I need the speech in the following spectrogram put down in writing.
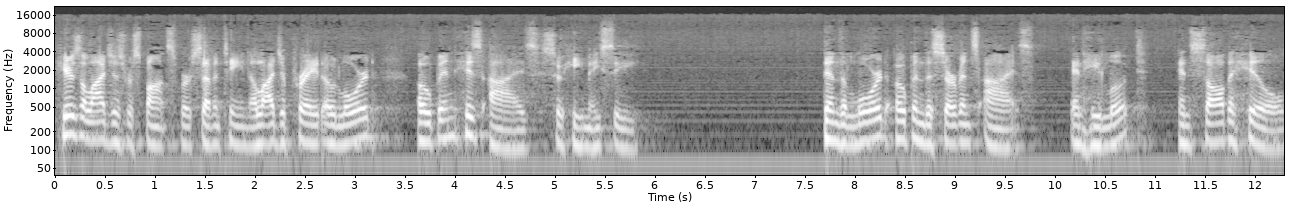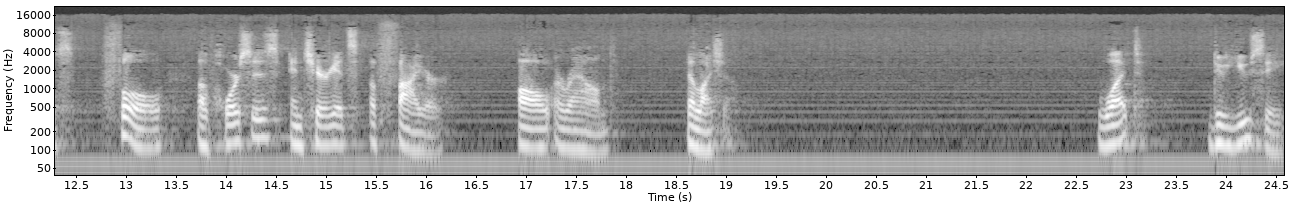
Here's Elijah's response, verse 17. Elijah prayed, O Lord, open his eyes so he may see. Then the Lord opened the servant's eyes, and he looked and saw the hills full of horses and chariots of fire all around Elisha. What do you see?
